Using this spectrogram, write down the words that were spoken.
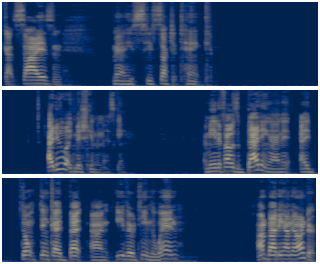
got size, and man, he's he's such a tank. I do like Michigan in this game. I mean, if I was betting on it, I don't think I'd bet on either team to win. I'm betting on the under.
